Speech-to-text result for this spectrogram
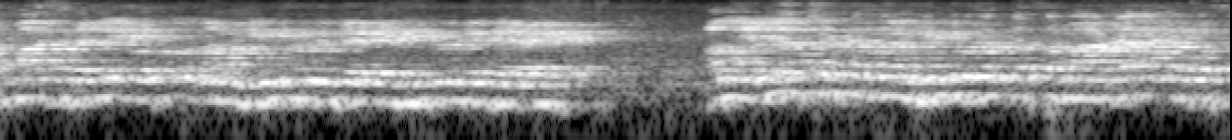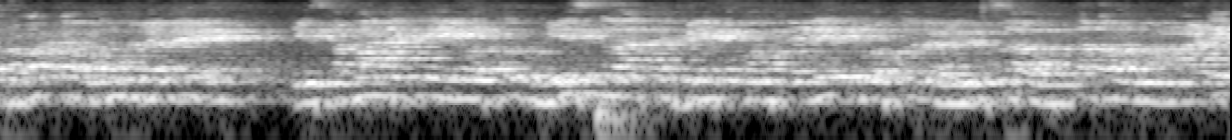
ಸಮಾಜದಲ್ಲಿ ಇವತ್ತು ನಾವು ಹಿಂದುಳಿದಿದ್ದೇವೆ ಹಿಂದುಳಿದಿದ್ದೇವೆ. ಅಲ್ಲಿ ಎಲ್ಲ ಕ್ಷೇತ್ರದ ಹಿಂದುಳಿದಂತ ಸಮಾಜ, ಇವತ್ತು ಪ್ರವರ್ಗ ಒಂದರಲ್ಲಿ ಈ ಸಮಾಜಕ್ಕೆ ಇವತ್ತು ಮೀಸಲಾತಿ ಬೇಕು ಅಂತೇಳಿ ಇವತ್ತು ನಾವೆಲ್ಲರೂ ಉತ್ತರವನ್ನು ಮಾಡಿ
